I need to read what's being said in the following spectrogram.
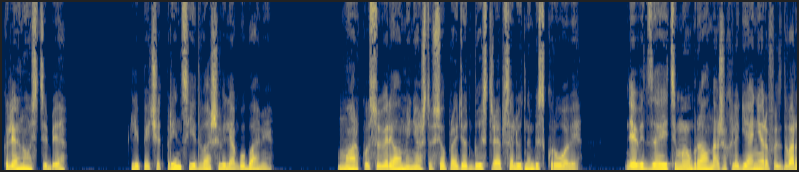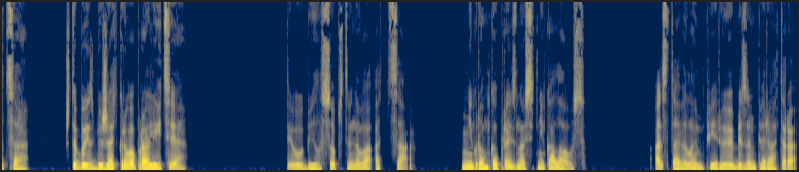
клянусь тебе», — лепечет принц, едва шевеля губами. «Маркус уверял меня, что все пройдет быстро и абсолютно без крови. Я ведь за этим и убрал наших легионеров из дворца, чтобы избежать кровопролития». «Ты убил собственного отца», — негромко произносит Николаус. Оставил империю без императора.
